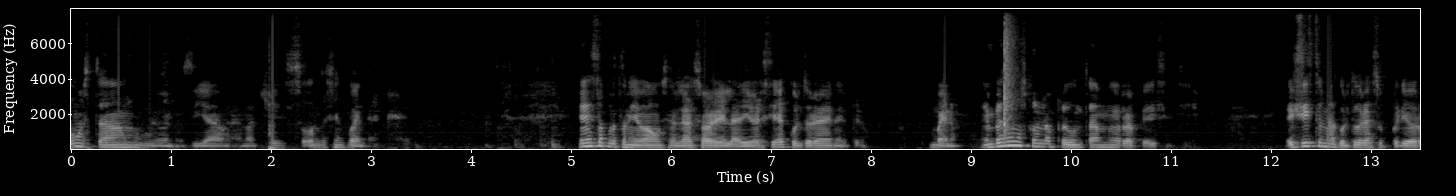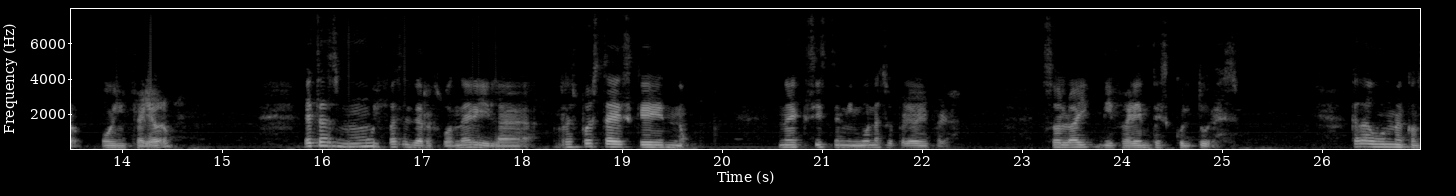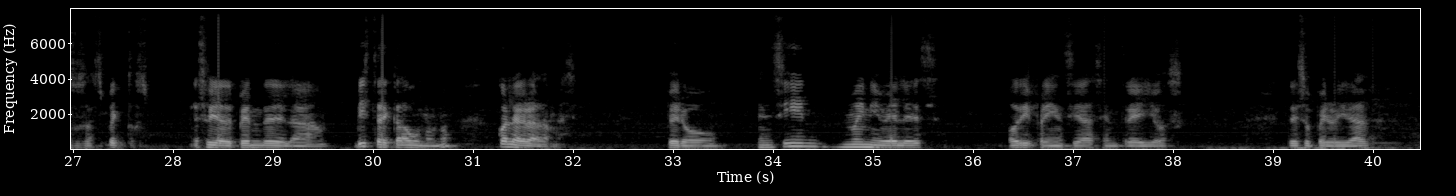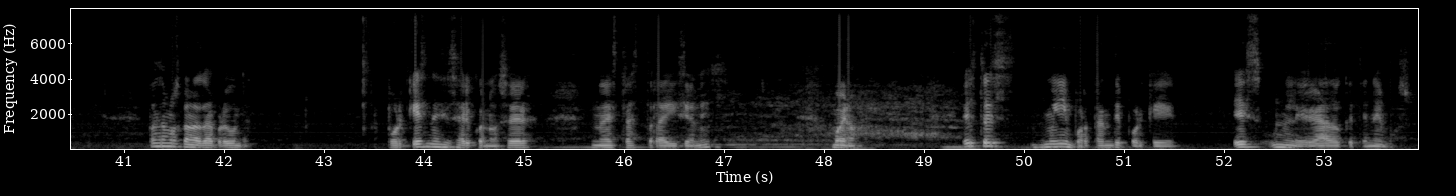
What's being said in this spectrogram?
¿Cómo están? Muy buenos días, buenas noches, ¿dónde se encuentran? En esta oportunidad vamos a hablar sobre la diversidad cultural en el Perú. Bueno, empezamos con una pregunta muy rápida y sencilla. ¿Existe una cultura superior o inferior? Esta es muy fácil de responder y la respuesta es que no. No existe ninguna superior o inferior. Solo hay diferentes culturas. Cada una con sus aspectos. Eso ya depende de la vista de cada uno, ¿no? ¿Cuál le agrada más? Pero en sí no hay niveles o diferencias entre ellos de superioridad. Pasamos con otra pregunta. ¿Por qué es necesario conocer nuestras tradiciones? Bueno, esto es muy importante porque es un legado que tenemos.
